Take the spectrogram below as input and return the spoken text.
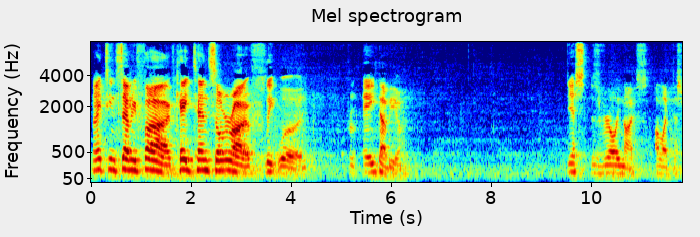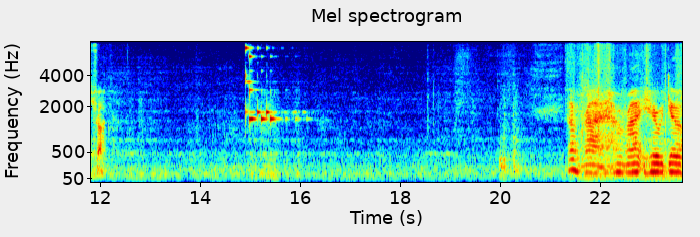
1975 K10 Silverado Fleetside from AW. This is really nice. I like this truck. All right, all right, here we go.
